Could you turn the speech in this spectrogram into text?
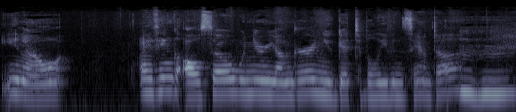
you know, I think also when you're younger and you get to believe in Santa, mm-hmm.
